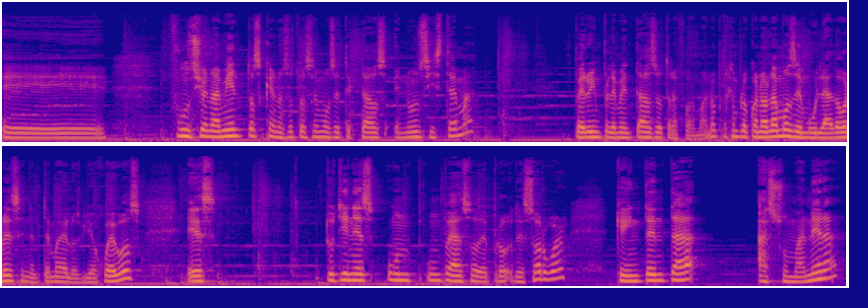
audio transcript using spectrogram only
eh, funcionamientos que nosotros hemos detectado en un sistema, pero implementados de otra forma, ¿no? Por ejemplo, cuando hablamos de emuladores en el tema de los videojuegos, es tú tienes un, pedazo de software que intenta a su manera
